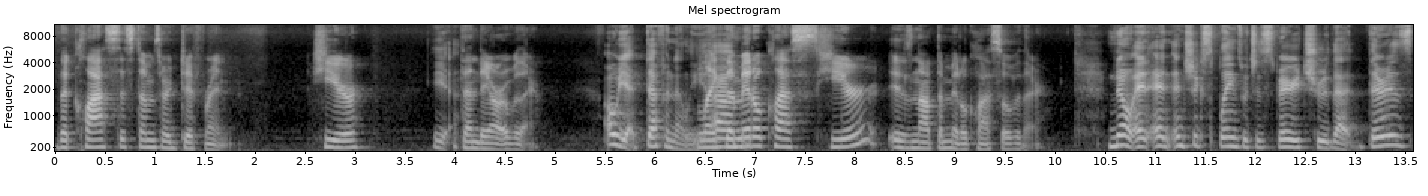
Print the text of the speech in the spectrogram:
the class systems are different here yeah. than they are over there. Oh yeah, definitely. Like the Um, middle class here is not the middle class over there. No, and, and and she explains, which is very true, that there is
